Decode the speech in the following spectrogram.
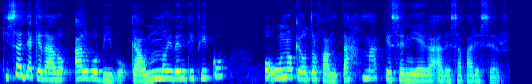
Quizá haya quedado algo vivo que aún no identifico o uno que otro fantasma que se niega a desaparecer.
